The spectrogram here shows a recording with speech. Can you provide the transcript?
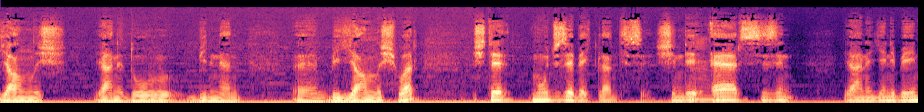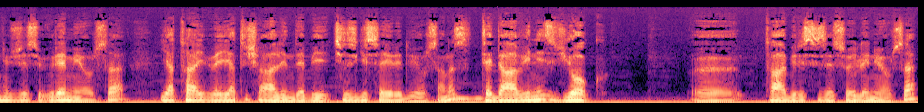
yanlış yani doğru bilinen e, bir yanlış var. İşte mucize beklentisi. Şimdi hmm. eğer sizin yani yeni beyin hücresi üremiyorsa yatay ve yatış halinde bir çizgi seyrediyorsanız hmm. tedaviniz yok e, tabiri size söyleniyorsa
